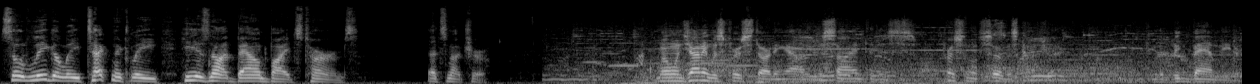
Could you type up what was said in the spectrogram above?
so legally, technically, he is not bound by its terms. That's not true. Well, when Johnny was first starting out, he was signed to this personal service contract from the big band leader.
